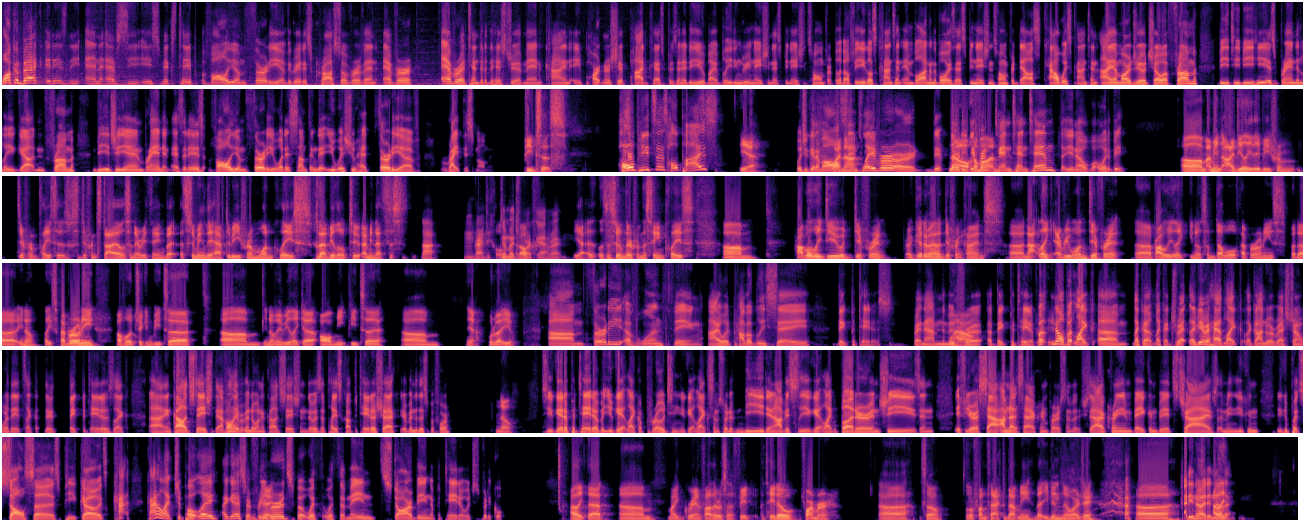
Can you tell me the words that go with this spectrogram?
Welcome back. It is the NFC East Mixtape Volume 30 of the greatest crossover event ever, ever attempted in the history of mankind. A partnership podcast presented to you by Bleeding Green Nation, SB Nation's home for Philadelphia Eagles content, and Blogging the Boys, SB Nation's home for Dallas Cowboys content. I am RJ Ochoa from BTB. He is Brandon Lee Gowton from BGN. Brandon, as it is Volume 30, what is something that you wish you had 30 of right this moment? Pizzas. Whole pizzas, whole pies? Yeah. Would you get them all same flavor or di- 30 No, come different? on. 10, 10, 10? You know, what would it be? Um, I mean, ideally they'd be from different places, different styles and everything, but assuming they have to be from one place, because that'd be a little too, I mean, that's just not Mhm. practical. Too much at all. work. Yeah, right. Yeah. Let's assume they're from the same place. Um, probably do a different, a good amount of different kinds. Uh, not like everyone different. Uh, probably like, you know, some double pepperonis, but, uh, you know, like some pepperoni, buffalo chicken pizza, um, you know, maybe like a all meat pizza. Um, yeah. What about you? Um, 30 of one thing, I would probably say baked potatoes. Right now, I'm in the mood for a, a baked potato. Baked but no, but like um like a like a dress. Have you ever had like like gone to a restaurant where they it's like they're baked potatoes? Like uh in College Station. I've only ever been to one in College Station. There was a place called Potato Shack. You ever been to this before? No. So you get a potato, but you get like a protein. You get like some sort of meat, and obviously you get like butter and cheese. And if you're a sour, I'm not a sour cream person, but sour cream, bacon bits, chives. I mean, you can you can put salsas, pico. It's ki- kind of like Chipotle, I guess, or Okay. Freebirds, but with with the main star being a potato, which is pretty cool. I like that. Um, my grandfather was a potato farmer. Uh, so little fun fact about me that you didn't know, RJ. Uh, How do you know I didn't I know like- that?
